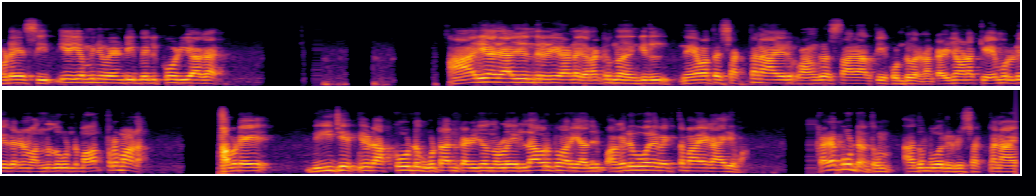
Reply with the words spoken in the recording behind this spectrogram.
അവിടെ സി പി ഐ എമ്മിന് വേണ്ടി ബലിക്കോഴിയാകാൻ ആര്യ രാജേന്ദ്രനെയാണ് ഇറക്കുന്നതെങ്കിൽ നിയമത്തെ ശക്തനായ ഒരു കോൺഗ്രസ് സ്ഥാനാർത്ഥിയെ കൊണ്ടുവരണം. കഴിഞ്ഞ തവണ കെ മുരളീധരൻ വന്നതുകൊണ്ട് മാത്രമാണ് അവിടെ ബി ജെ പിയുടെ അക്കൗണ്ട് പൂട്ടാൻ കഴിഞ്ഞെന്നുള്ളത് എല്ലാവർക്കും അറിയാം. അതൊരു പകലുപോലെ വ്യക്തമായ കാര്യമാണ്. കഴക്കൂട്ടത്തും അതുപോലൊരു ശക്തനായ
